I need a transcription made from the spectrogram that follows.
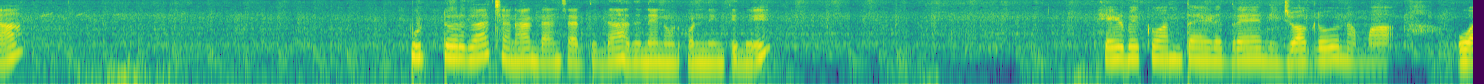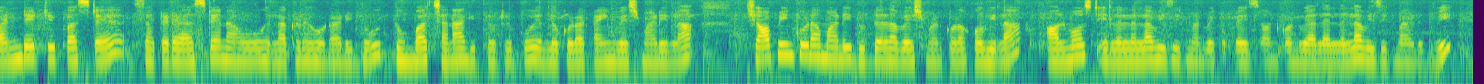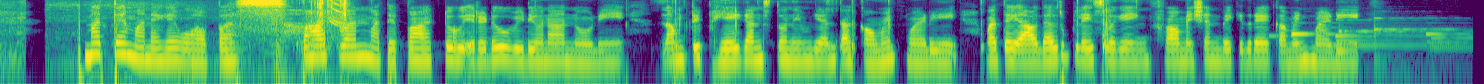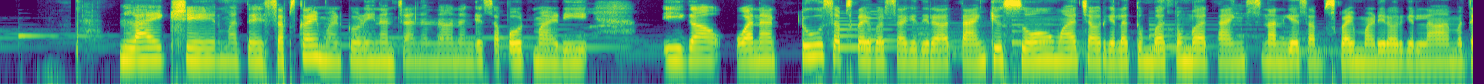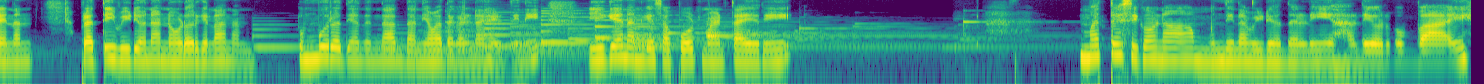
ಪುಟ್ಟುರ್ಗ ಚೆನ್ನಾಗಿ ಡ್ಯಾನ್ಸ್ ಆಡ್ತಿದ್ದ, ಅದನ್ನೇ ನೋಡ್ಕೊಂಡು ನಿಂತಿದ್ವಿ. ಹೇಳಬೇಕು ಅಂತ ಹೇಳಿದ್ರೆ ನಿಜವಾಗ್ಲೂ ನಮ್ಮ ಒನ್ ಡೇ ಟ್ರಿಪ್ ಅಷ್ಟೇ ಸ್ಯಾಟರ್ಡೆ ಅಷ್ಟೇ ನಾವು ಎಲ್ಲ ಕಡೆ ಓಡಾಡಿದ್ದು. ತುಂಬ ಚೆನ್ನಾಗಿತ್ತು ಟ್ರಿಪ್ಪು ಎಲ್ಲೂ ಕೂಡ ಟೈಮ್ ವೇಸ್ಟ್ ಮಾಡಿಲ್ಲ. ಶಾಪಿಂಗ್ ಕೂಡ ಮಾಡಿ ದುಡ್ಡೆಲ್ಲ ವೇಸ್ಟ್ ಮಾಡ್ಕೊಳಕ್ಕೆ ಹೋಗಿಲ್ಲ. ಆಲ್ಮೋಸ್ಟ್ ಎಲ್ಲೆಲ್ಲೆಲ್ಲ ವಿಸಿಟ್ ಮಾಡಬೇಕು ಪ್ಲೇಸು ಅಂದ್ಕೊಂಡ್ವಿ ಅಲ್ಲೆಲ್ಲೆಲ್ಲ ವಿಸಿಟ್ ಮಾಡಿದ್ವಿ. ಮತ್ತೆ ಮನೆಗೆ ವಾಪಸ್. ಪಾರ್ಟ್ ಒನ್ ಮತ್ತೆ ಪಾರ್ಟ್ ಟು ಎರಡೂ ವಿಡಿಯೋನ ನೋಡಿ. ನಮ್ಮ ಟ್ರಿಪ್ ಹೇಗೆ ಅನಿಸ್ತು ನಿಮಗೆ ಅಂತ ಕಾಮೆಂಟ್ ಮಾಡಿ. ಮತ್ತೆ ಯಾವುದಾದ್ರೂ ಪ್ಲೇಸ್ ಬಗ್ಗೆ ಇನ್ಫಾರ್ಮೇಷನ್ ಬೇಕಿದ್ರೆ ಕಮೆಂಟ್ ಮಾಡಿ. ಲೈಕ್ ಶೇರ್ ಮತ್ತು ಸಬ್ಸ್ಕ್ರೈಬ್ ಮಾಡ್ಕೊಳ್ಳಿ ನನ್ನ ಚಾನಲ್ನ ನನಗೆ ಸಪೋರ್ಟ್ ಮಾಡಿ. ಈಗ ಒನ್ ಆರ್ ಟೂ ಸಬ್ಸ್ಕ್ರೈಬರ್ಸ್ ಆಗಿದ್ದೀರಾ? ಥ್ಯಾಂಕ್ ಯು ಸೋ ಮಚ್ ಅವ್ರಿಗೆಲ್ಲ ತುಂಬ ತುಂಬ ಥ್ಯಾಂಕ್ಸ್ ನನಗೆ ಸಬ್ಸ್ಕ್ರೈಬ್ ಮಾಡಿರೋರಿಗೆಲ್ಲ, ಮತ್ತು ನನ್ನ ಪ್ರತಿ ವಿಡಿಯೋನ ನೋಡೋರಿಗೆಲ್ಲ ನಾನು ತುಂಬ ಹೃದಯದಿಂದ ಧನ್ಯವಾದಗಳನ್ನ ಹೇಳ್ತೀನಿ. ಹೀಗೆ ನನಗೆ ಸಪೋರ್ಟ್ ಮಾಡ್ತಾ ಇರಿ. ಮತ್ತೆ ಸಿಗೋಣ ಮುಂದಿನ ವಿಡಿಯೋದಲ್ಲಿ ಅಲ್ಲಿವರೆಗೂ ಬಾಯ್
